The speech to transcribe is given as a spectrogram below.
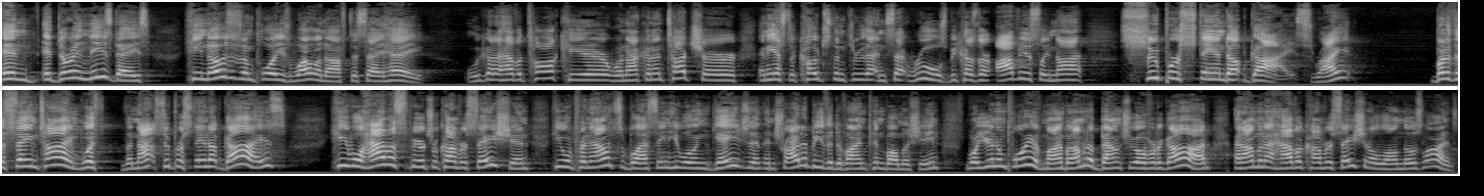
And it, during these days, he knows his employees well enough to say, hey, we're going to have a talk here. We're not going to touch her. And he has to coach them through that and set rules because they're obviously not super stand up guys, right? But at the same time, with the not super stand up guys, he will have a spiritual conversation. He will pronounce a blessing. He will engage them and try to be the divine pinball machine where you're an employee of mine, but I'm going to bounce you over to God and I'm going to have a conversation along those lines.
